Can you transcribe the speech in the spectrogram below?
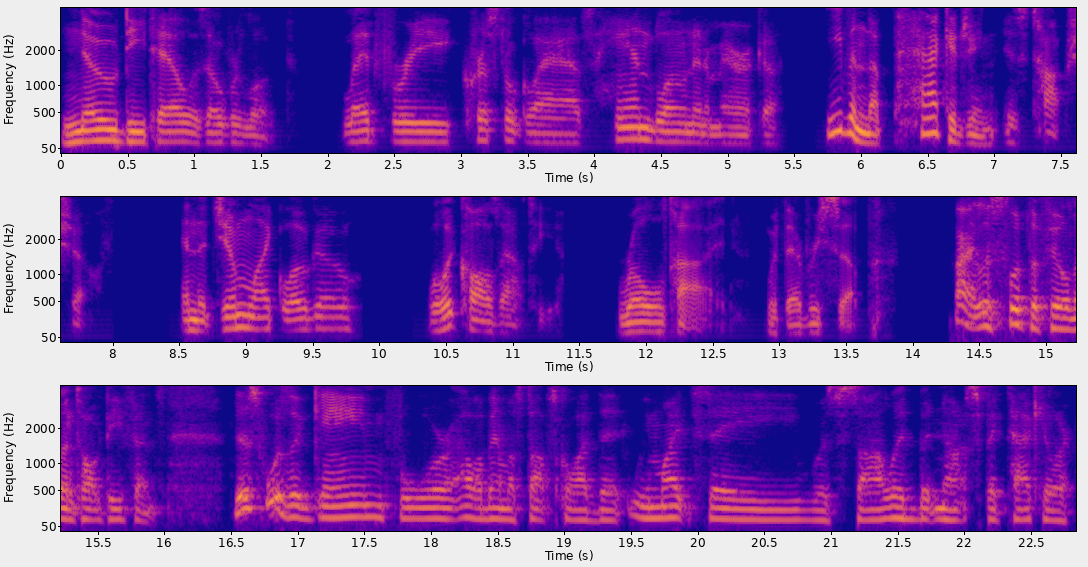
no detail is overlooked. Lead free, crystal glass, hand blown in America. Even the packaging is top shelf. And the gym like logo, well, it calls out to you. Roll Tide with every sip. All right, let's flip the field and talk defense. This was a game for Alabama Stop Squad that we might say was solid but not spectacular.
